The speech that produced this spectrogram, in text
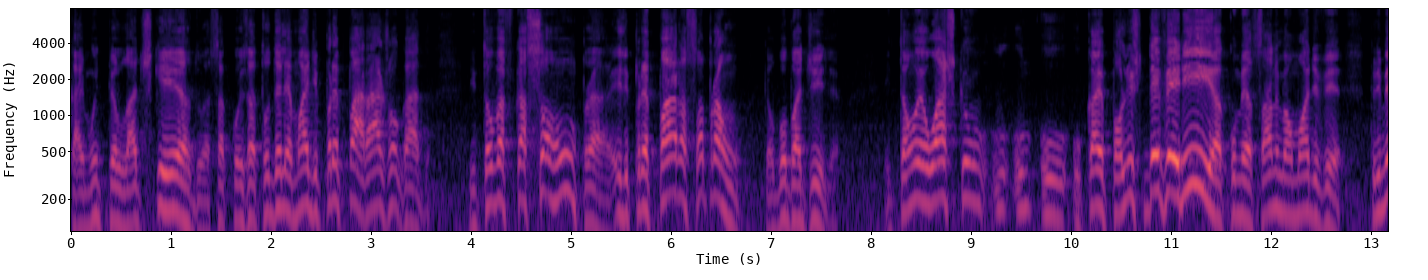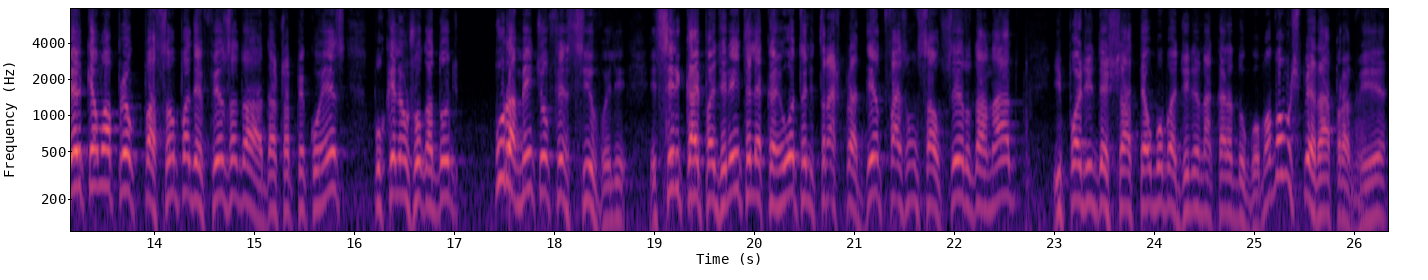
cai muito pelo lado esquerdo, essa coisa toda, ele é mais de preparar a jogada. Então vai ficar só um para. Ele prepara só para um, que é o Bobadilha. Então eu acho que o, o, o, o, Caio Paulista deveria começar, no meu modo de ver. Primeiro que é uma preocupação para a defesa da, da Chapecoense, porque ele é um jogador de, puramente ofensivo. Ele, se ele cai para a direita, ele é canhoto, ele traz para dentro, faz um salseiro danado e pode deixar até o Bobadilha na cara do gol. Mas vamos esperar para ver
